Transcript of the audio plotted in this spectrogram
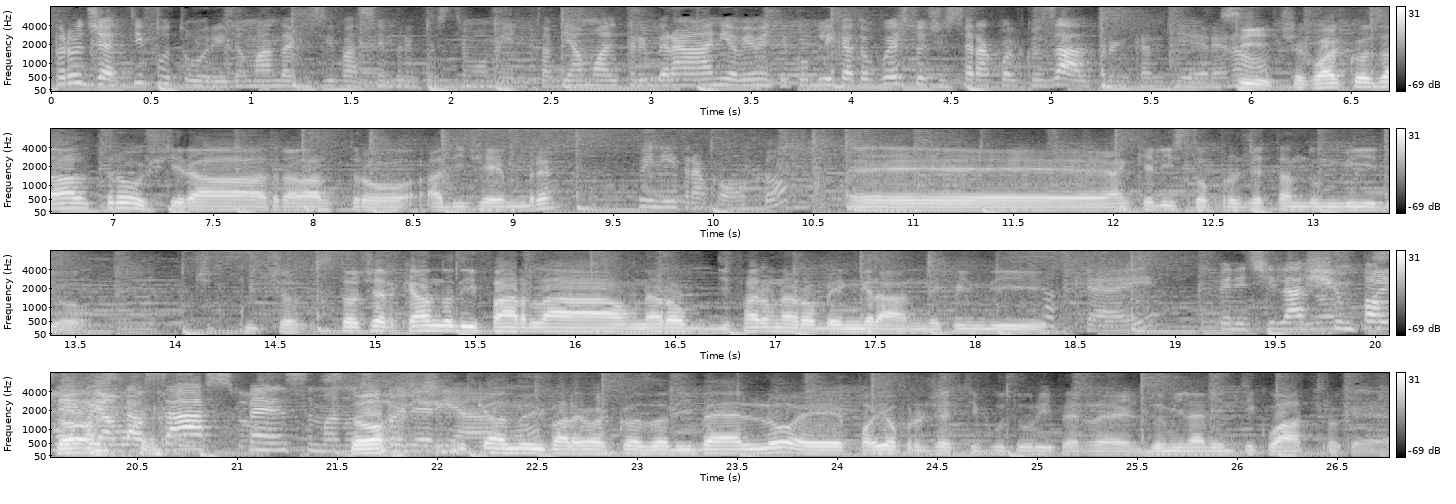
Progetti futuri, domanda che si fa sempre in questo momento. Abbiamo altri brani, ovviamente pubblicato questo, ci sarà qualcos'altro in cantiere, no? Sì, c'è qualcos'altro, uscirà tra l'altro a dicembre. Quindi tra poco. E anche lì sto progettando un video. Ci- ci- sto cercando di, farla una rob- di fare una roba in grande, quindi Ok. Quindi ci lasci Non un po' questa tutto. suspense, ma non sto spoileriamo. cercando di fare qualcosa di bello e poi ho progetti futuri per il 2024 che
